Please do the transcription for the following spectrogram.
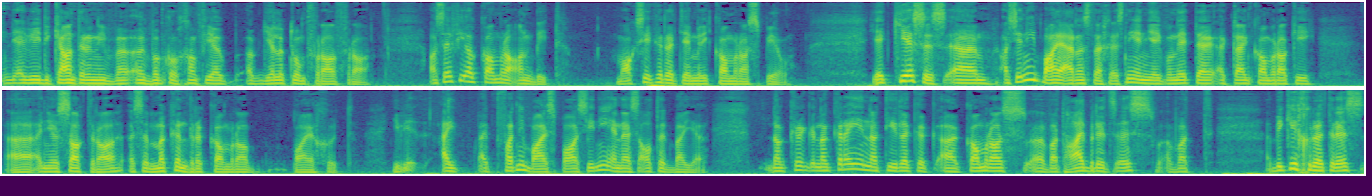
die die counter in die winkel gaan vir jou 'n hele klomp vrae vra. As hy vir jou kamera aanbied, maak seker dat jy met die kamera speel. Jy het keuses. Ehm um, as jy nie baie ernstig is nie en jy wil net 'n klein kameraatjie uh in jou sak dra, is 'n mik en druk kamera baie goed. Jy weet hy hy vat nie baie spasie nie en hy's altyd by jou. Dan kry dan kry jy natuurlike uh, kameras uh, wat hybrids is wat 'n bietjie groter is,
